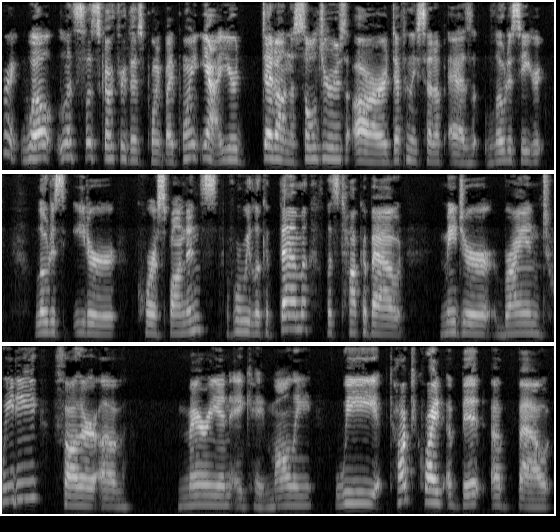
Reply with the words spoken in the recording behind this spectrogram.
Right. Well, let's let's go through this point by point. Yeah, you're dead on. The soldiers are definitely set up as Lotus Eater, Lotus Eater correspondents. Before we look at them, let's talk about Major Brian Tweedy, father of Marion, aka Molly. We talked quite a bit about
